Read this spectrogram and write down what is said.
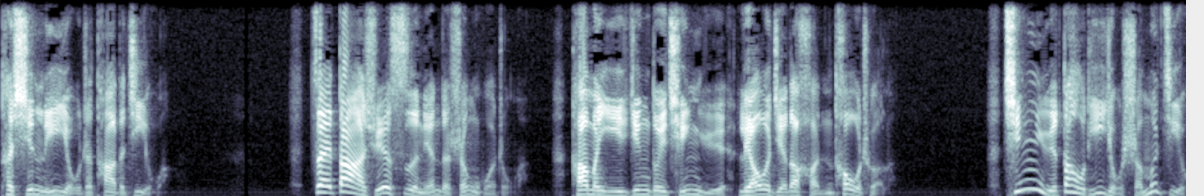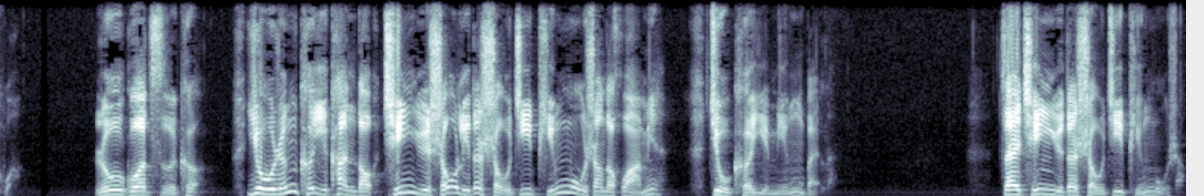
他心里有着他的计划。在大学四年的生活中啊，他们已经对秦宇了解的很透彻了。秦宇到底有什么计划？如果此刻有人可以看到秦宇手里的手机屏幕上的画面，就可以明白了。在秦宇的手机屏幕上，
